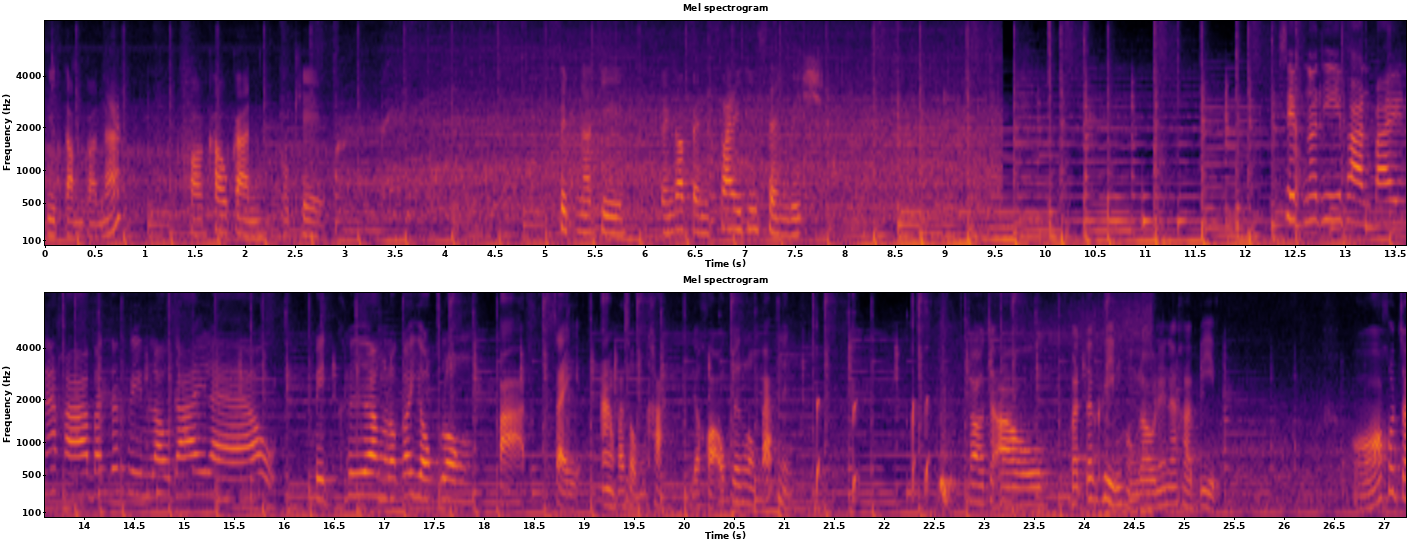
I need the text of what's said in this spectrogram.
ปีดต่ำก่อนนะ พอเข้ากัน โอเค 10 นาทีเป็นก็เป็นไส้ที่แซนด์วิช 10 นาทีผ่านไปนะคะ บัตเตอร์ครีมเราได้แล้ว ปิดเครื่องแล้วก็ยกลงปาดใส่อ่างผสมค่ะ เดี๋ยวขอเอาเครื่องลงแป๊บหนึ่ง เราจะเอาบัตเตอร์ครีมของเราเนี่ยนะคะ บีบ อ๋อ เข้าใจ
